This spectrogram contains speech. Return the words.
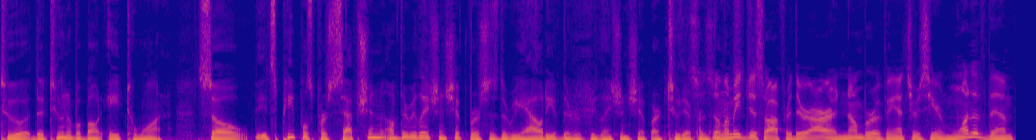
to the tune of about 8 to 1. So it's people's perception of the relationship versus the reality of their relationship are two So, different so things. let me just offer there are a number of answers here, and one of them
